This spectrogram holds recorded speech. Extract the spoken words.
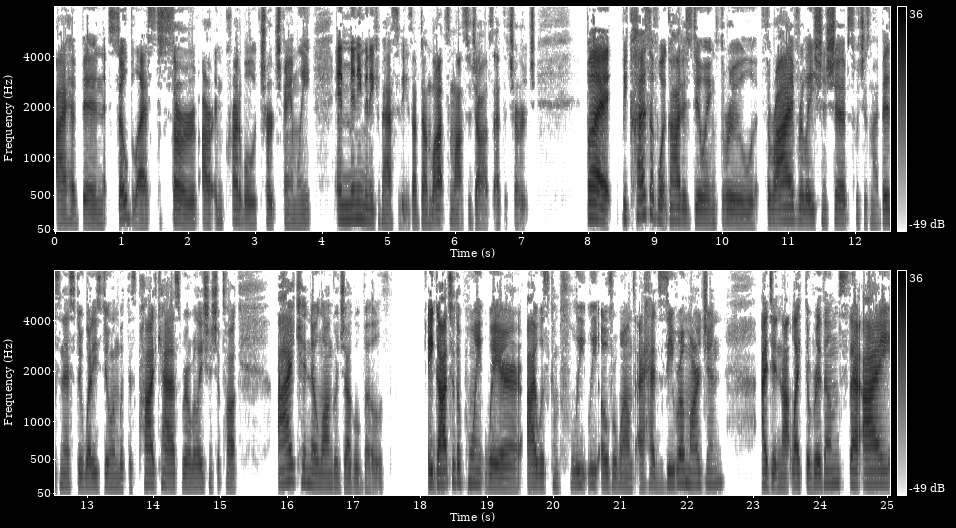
I have been so blessed to serve our incredible church family in many, many capacities. I've done lots and lots of jobs at the church. But because of what God is doing through Thrive Relationships, which is my business, through what He's doing with this podcast, Real Relationship Talk, I can no longer juggle both. It got to the point where I was completely overwhelmed. I had zero margin. I did not like the rhythms that I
